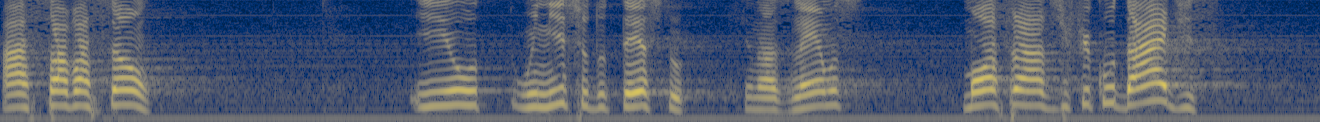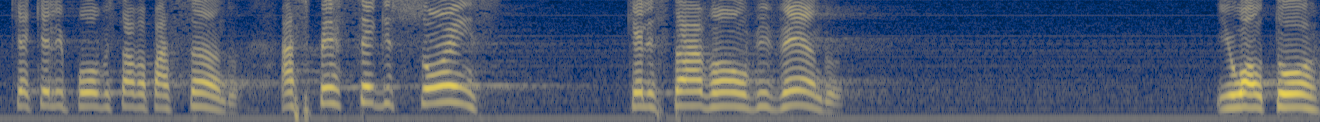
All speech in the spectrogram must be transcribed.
à salvação. E o, o início do texto que nós lemos mostra as dificuldades que aquele povo estava passando, as perseguições que eles estavam vivendo. E o autor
